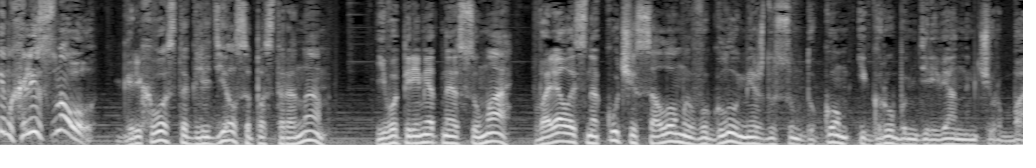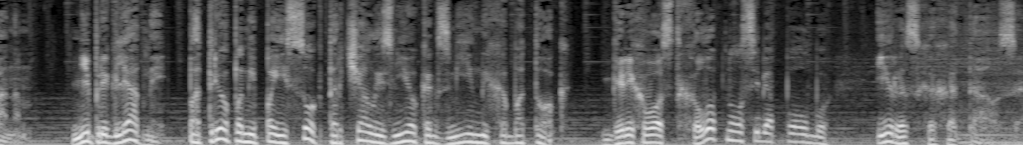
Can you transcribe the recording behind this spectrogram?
им хлестнул!» Грехвост огляделся по сторонам. Его переметная сума валялась на куче соломы в углу между сундуком и грубым деревянным чурбаном. Неприглядный, потрепанный поясок торчал из нее, как змеиный хоботок. Горехвост хлопнул себя по лбу и расхохотался.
